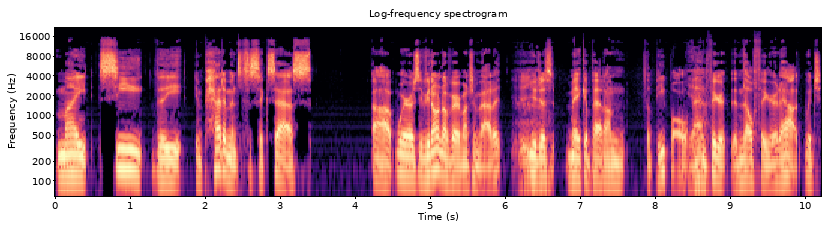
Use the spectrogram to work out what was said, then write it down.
might see the impediments to success. Uh, whereas if you don't know very much about it, you just make a bet on the people Yeah. and figure, and they'll figure it out. Which,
